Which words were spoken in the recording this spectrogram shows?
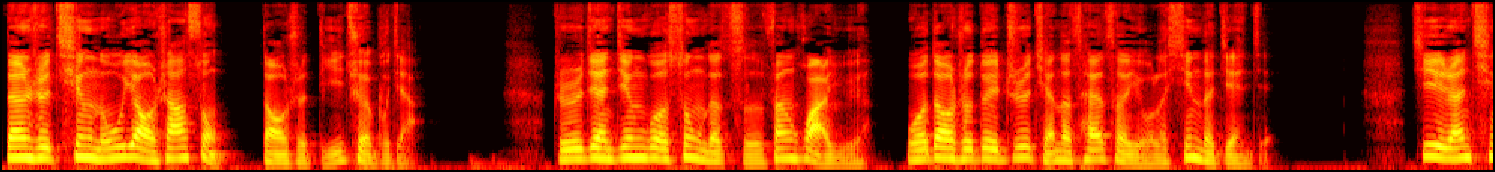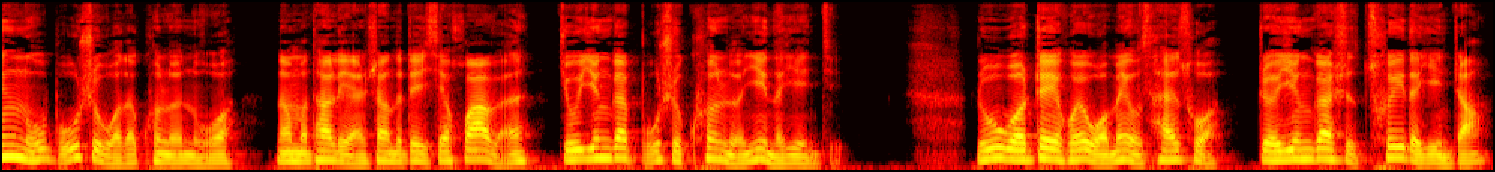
但是青奴要杀宋，倒是的确不假。只见经过宋的此番话语，我倒是对之前的猜测有了新的见解。既然青奴不是我的昆仑奴，那么他脸上的这些花纹就应该不是昆仑印的印记。如果这回我没有猜错，这应该是崔的印章。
